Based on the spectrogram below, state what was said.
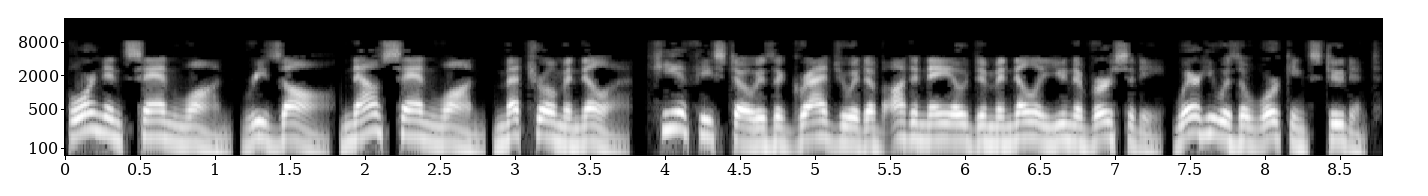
Born in San Juan, Rizal, now San Juan, Metro Manila, Teofisto is a graduate of Ateneo de Manila University, where he was a working student.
